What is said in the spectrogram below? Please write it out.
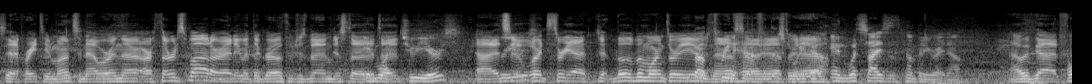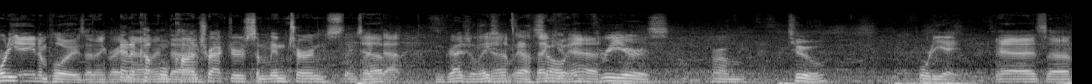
stayed at for 18 months, and now we're in the, our third spot already with the growth, which has been just a. In what? a- two years? Uh, it's, Three a, years? it's three, yeah, a little bit more than three About years three and a now. half so, at this three point, and. And what size is the company right now? Uh, we've got 48 employees, I think, right now. and now. a couple uh, contractors some interns things Yep. like that Congratulations. Yeah, yeah, thank so you. in three years, from two, 48. Yeah, it's uh,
